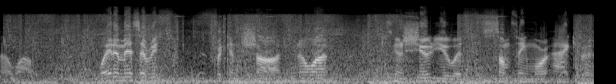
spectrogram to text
Oh wow. Way to miss every freaking shot. You know what? I'm just gonna shoot you with something more accurate.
